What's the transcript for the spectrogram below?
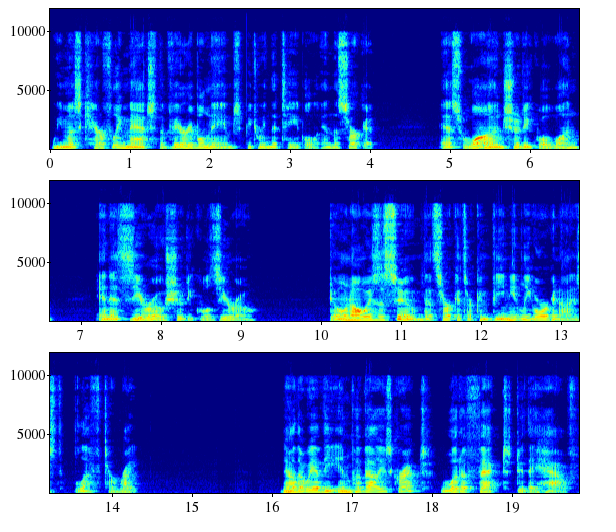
We must carefully match the variable names between the table and the circuit. S1 should equal 1, and S0 should equal 0. Don't always assume that circuits are conveniently organized left to right. Now that we have the input values correct, what effect do they have?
